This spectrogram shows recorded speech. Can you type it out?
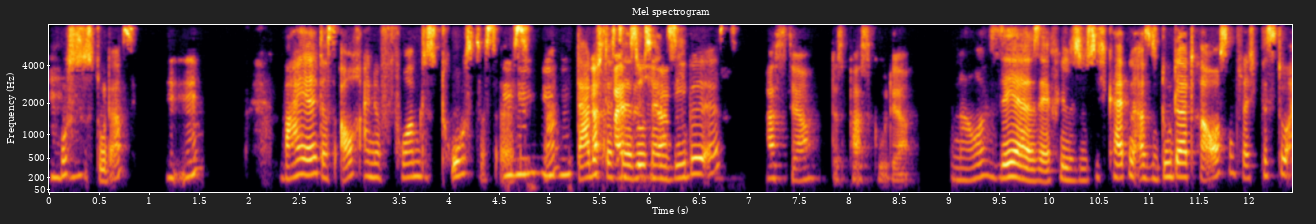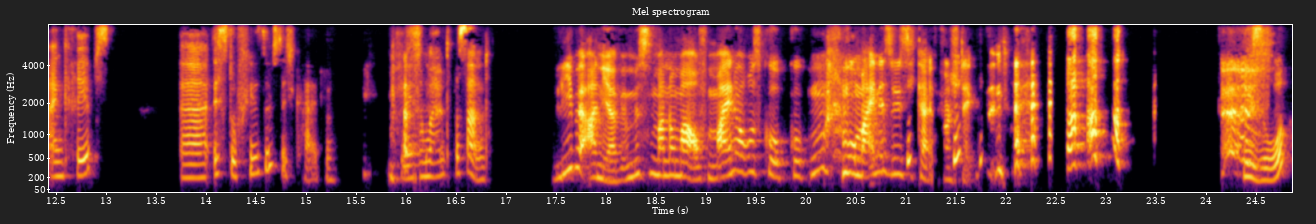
Mhm. Wusstest du das? Mhm. Weil das auch eine Form des Trostes ist. Mhm, ne? Mhm. Dadurch, das dass der so sensibel ja. ist. Passt ja, das passt gut, ja. Genau, sehr, sehr viele Süßigkeiten. Also du da draußen, vielleicht bist du ein Krebs, äh, isst du viel Süßigkeiten. Das ist mal interessant. Liebe Anja, wir müssen mal nochmal auf mein Horoskop gucken, wo meine Süßigkeiten versteckt sind. Wieso?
